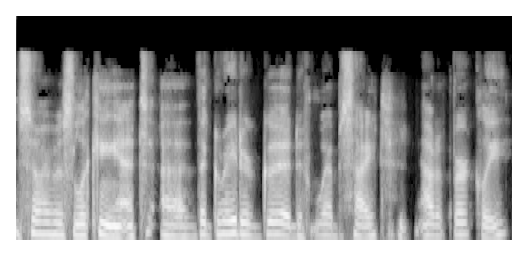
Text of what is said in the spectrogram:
So I was looking at uh, the Greater Good website out of Berkeley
